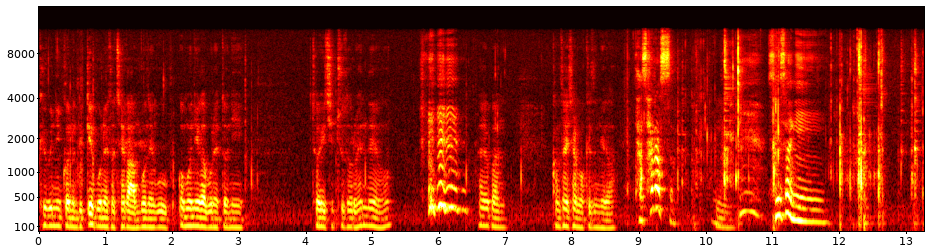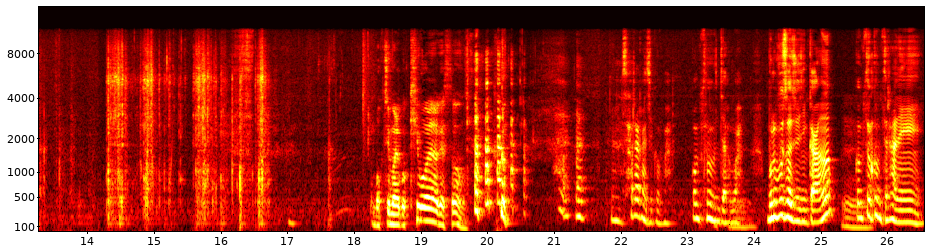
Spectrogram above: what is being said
규빈님 거는 늦게 보내서 제가 안 보내고 어머니가 보냈더니 저희 집 주소로 했네요. 하여간 감사히 잘 먹겠습니다. 다 살았어. 음. 세상에. 먹지 말고 키워야겠어. 응, 살아가지고 봐. 꼼틀 혼자 봐. 물 부숴주니까 응? 음. 꼼틀꼼틀하네.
